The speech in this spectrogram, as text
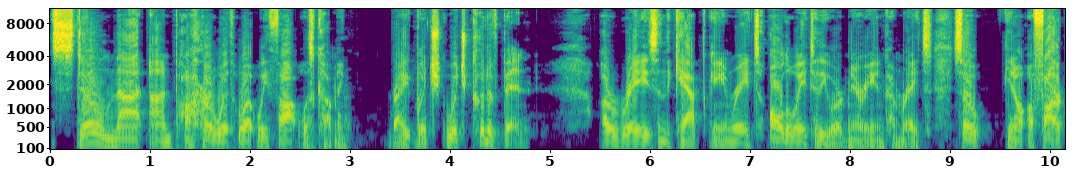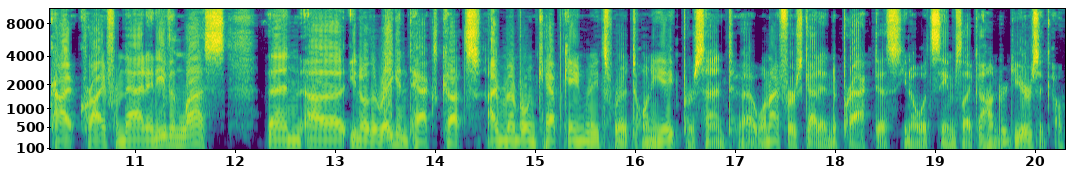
Still not on par with what we thought was coming, right? Which, which could have been a raise in the cap gain rates all the way to the ordinary income rates. So you know, a far cry from that, and even less than uh, you know the Reagan tax cuts. I remember when cap gain rates were at 28 percent uh, when I first got into practice. You know, what seems like hundred years ago.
